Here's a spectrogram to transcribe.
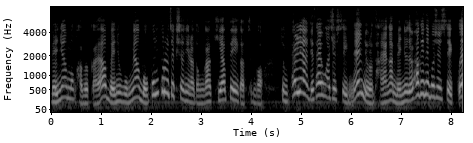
메뉴 한번 가볼까요? 메뉴 보면 뭐 폼 프로젝션이라던가 기아페이 같은 거 좀 편리하게 사용하실 수 있는 이런 다양한 메뉴들 확인해 보실 수 있고요.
